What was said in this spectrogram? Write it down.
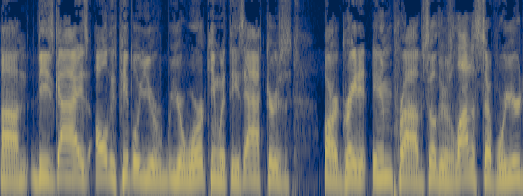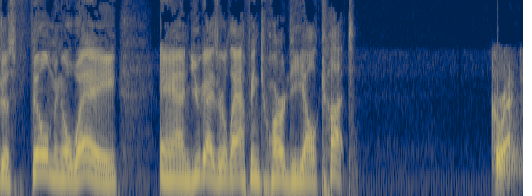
um, these guys, all these people you're you're working with, these actors are great at improv. So there's a lot of stuff where you're just filming away, and you guys are laughing too hard to yell cut. Correct.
